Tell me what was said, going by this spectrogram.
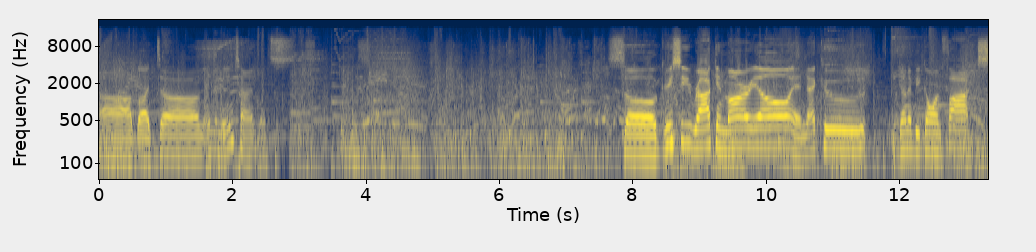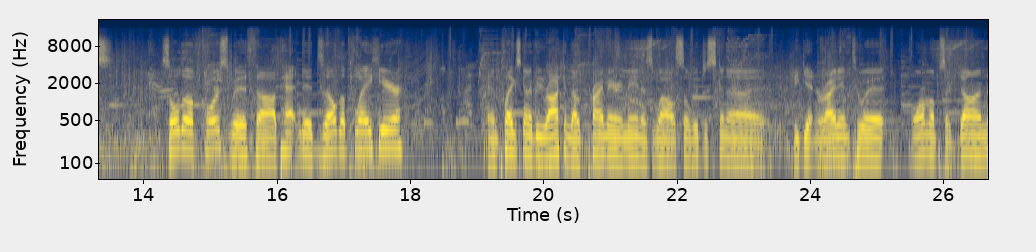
Uh, but um, in the meantime, let's, let's get this. So Greasy, Rock, and Mario, and Neku gonna be going Fox. Zelda, of course, with uh, patented Zelda play here. And Plague's to be rocking the primary main as well. So we're just to be getting right into it. Warm-ups are done.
